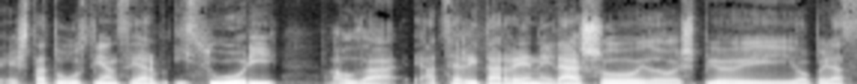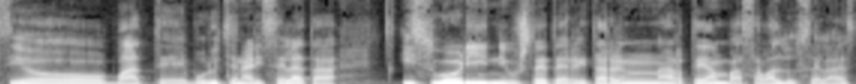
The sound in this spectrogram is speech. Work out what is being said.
estatu guztian zehar izu hori, hau da, atzerritarren eraso edo espioi operazio bat e, burutzen ari zela, eta izu hori nik uste herritarren artean ba, zabaldu zela, ez?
